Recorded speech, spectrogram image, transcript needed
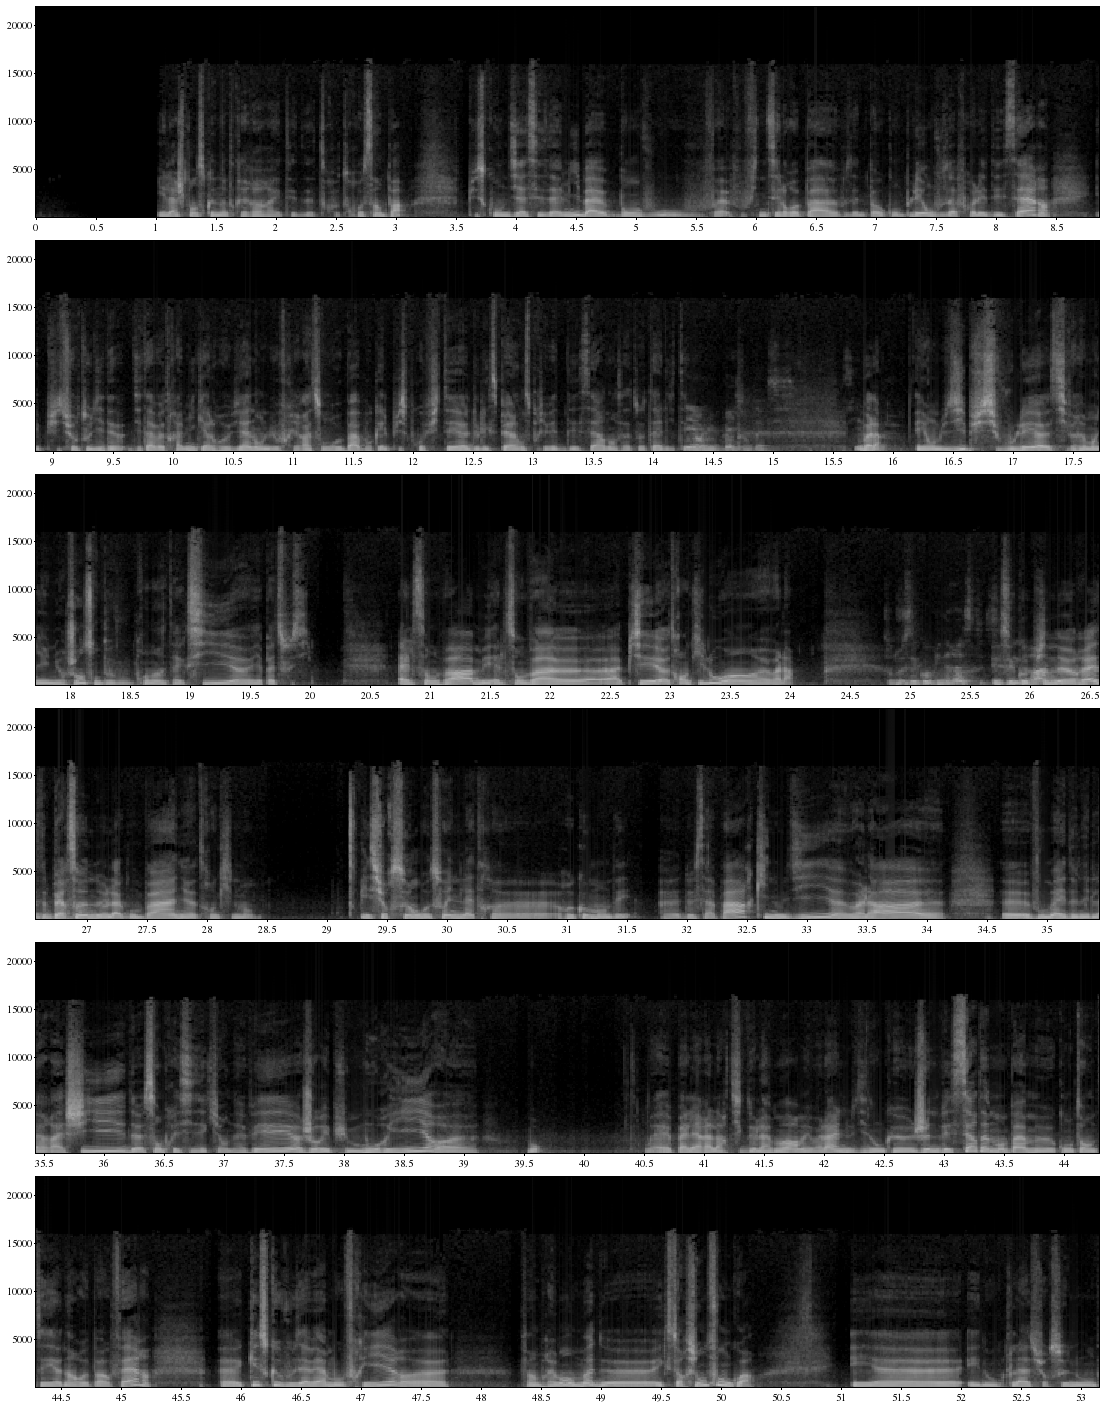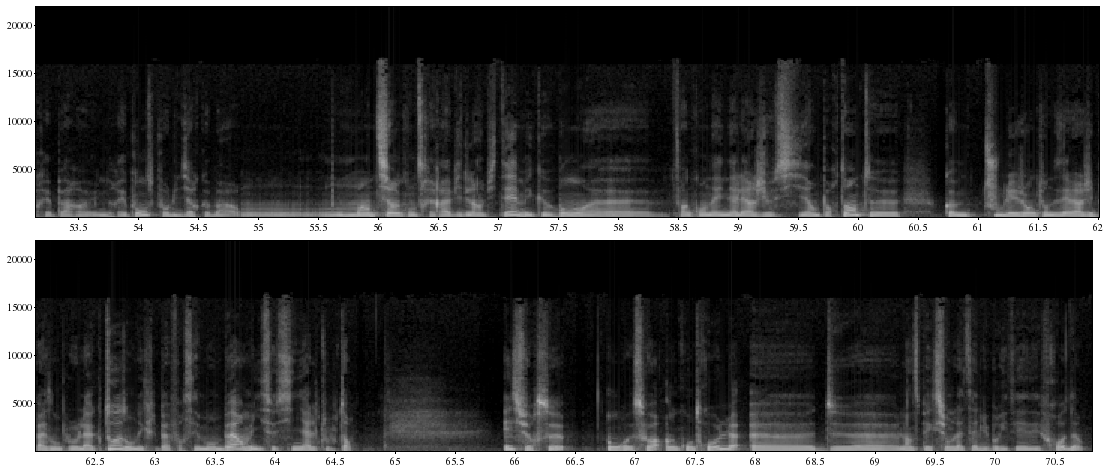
Et là, je pense que notre erreur a été d'être trop sympa, puisqu'on dit à ses amis, bah, bon, vous, vous, finissez le repas, vous n'êtes pas au complet, on vous offre les desserts, et puis surtout, dites, à votre amie qu'elle revienne, on lui offrira son repas pour qu'elle puisse profiter euh, de l'expérience privée de dessert dans sa totalité. Et on lui paye son taxi. voilà, et on lui dit, puis si vous voulez, euh, si vraiment il y a une urgence, on peut vous prendre un taxi, il n'y a pas de souci. Elle s'en va, mais elle s'en va à pied, tranquillou, hein, voilà. Surtout ses copines restent. Et ses copines restent, personne ne l'accompagne, tranquillement. Et sur ce, on reçoit une lettre euh, recommandée euh, de sa part qui nous dit euh, voilà, vous m'avez donné de l'arachide sans préciser qu'il en avait, j'aurais pu mourir. bon, on n'avait pas l'air à l'article de la mort, mais voilà, elle nous dit donc je ne vais certainement pas me contenter d'un repas offert. Qu'est-ce que vous avez à m'offrir Enfin, vraiment en mode extorsion de fond, quoi. Euh, et, donc là, sur ce, nous, on prépare une réponse pour lui dire que bah, on, maintient qu'on serait ravi de l'inviter, mais que bon, euh, enfin qu'on a une allergie aussi importante, euh, comme tous les gens qui ont des allergies, par exemple au lactose, on n'écrit pas forcément beurre, mais ils se signalent tout le temps. Et sur ce, on reçoit un contrôle de l'inspection de la salubrité et des fraudes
